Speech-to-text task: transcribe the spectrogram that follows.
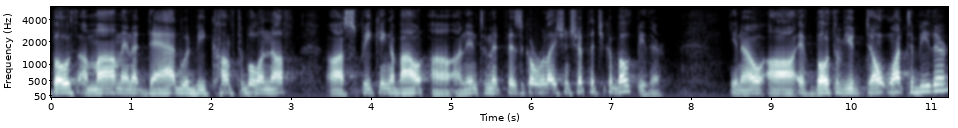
both a mom and a dad would be comfortable enough uh, speaking about uh, an intimate physical relationship that you could both be there. You know, uh, if both of you don't want to be there,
